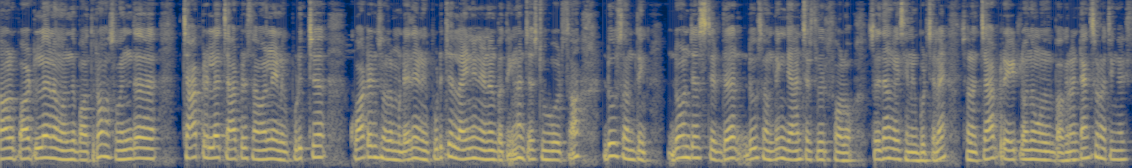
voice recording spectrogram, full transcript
நாலு பாட்டில் நம்ம வந்து பார்த்துட்டோம். ஸோ இந்த சாப்டரில் சாப்டர் செவனில் எனக்கு பிடிச்ச குவார்ட்டர்னு சொல்ல முடியாது. எனக்கு பிடிச்ச லைன் என்னென்னு பார்த்தீங்கன்னா ஜஸ்ட் டூ வேர்ட்ஸ் தான் do something don't just it that do something the answers will follow so இதான் கைஸ் எனக்கு பிடிச்ச லைன் ஸோ நான் சாப்டர் எயிட்டில் வந்து உங்களுக்கு பார்க்குறேன். தேங்க்ஸ் ஃபார் வாட்சிங் கைஸ்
